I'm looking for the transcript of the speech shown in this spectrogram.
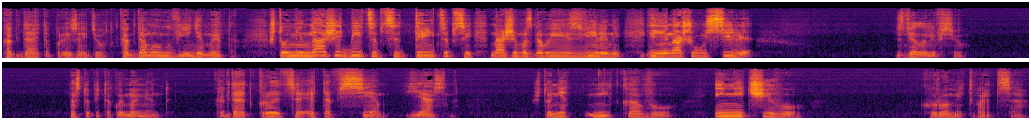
Когда это произойдет? Когда мы увидим это, что не наши бицепсы, трицепсы, наши мозговые извилины и не наши усилия сделали все. наступит такой момент, когда откроется это всем ясно, что нет никого и ничего, кроме Творца.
